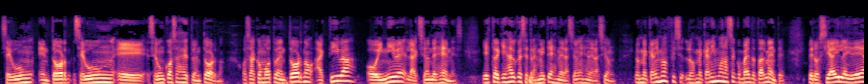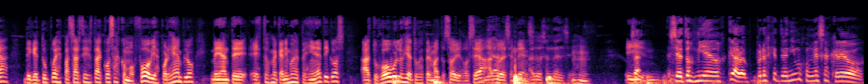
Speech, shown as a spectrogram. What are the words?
según, entor- según, eh, según cosas de tu entorno. O sea, cómo tu entorno activa o inhibe la acción de genes. Y esto aquí es algo que se transmite de generación en generación. Los mecanismos, los mecanismos no se comprenden totalmente, pero sí hay la idea de que tú puedes pasar ciertas cosas como fobias, por ejemplo, mediante estos mecanismos epigenéticos a tus óvulos y a tus espermatozoides, o sea, a tu descendencia. A tu descendencia. Y, O sea, ciertos miedos, claro, pero es que venimos con esas, creo.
